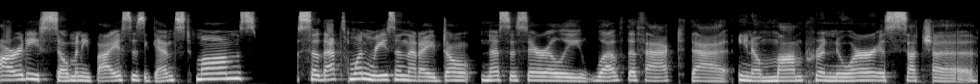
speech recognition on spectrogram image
already so many biases against moms so that's one reason that I don't necessarily love the fact that, you know, mompreneur is such a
